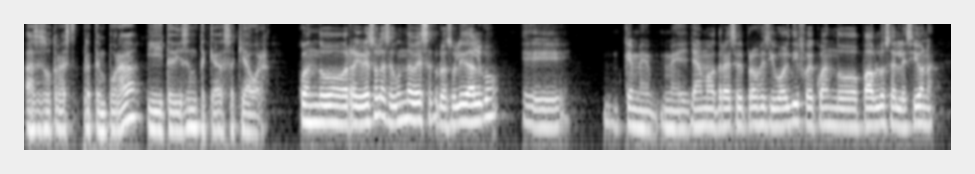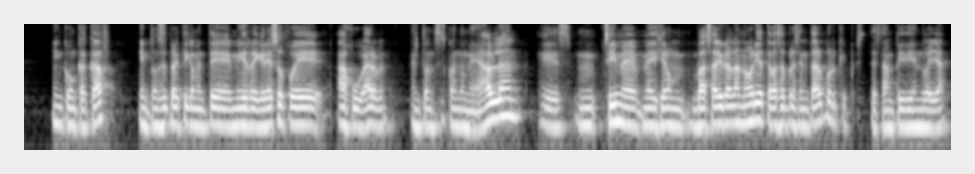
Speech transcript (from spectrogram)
Haces otra vez pretemporada y te dicen te quedas aquí ahora. Cuando regreso la segunda vez a Cruz Azul Hidalgo, eh, que me, me, llama otra vez el profe Siboldi fue cuando Pablo se lesiona en CONCACAF. Entonces prácticamente mi regreso fue a jugar. Entonces cuando me hablan, es, mm, sí, me, me, dijeron, vas a ir a la Noria, te vas a presentar porque pues, te están pidiendo allá.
